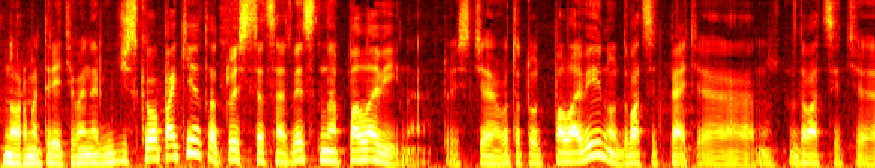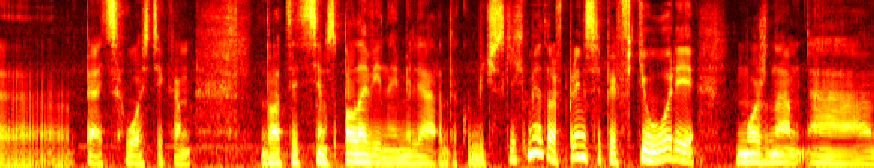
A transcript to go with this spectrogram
нормы третьего энергетического пакета, то есть, соответственно, половина. То есть, э, вот эту вот половину, 25, 25 ну, с хвостиком, 27,5 миллиарда кубических метров, в принципе, в теории можно а,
